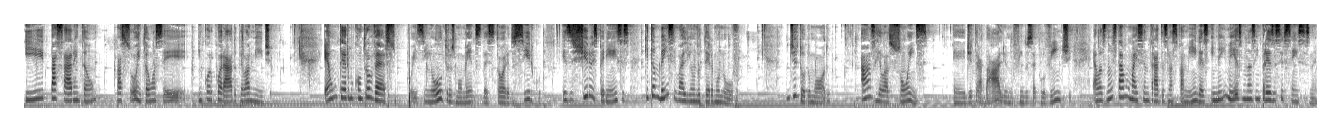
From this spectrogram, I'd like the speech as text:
e passaram então passou então a ser incorporado pela mídia. É um termo controverso, pois em outros momentos da história do circo existiram experiências que também se valiam do termo novo. De todo modo, as relações é, de trabalho no fim do século XX, elas não estavam mais centradas nas famílias e nem mesmo nas empresas circenses, né?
